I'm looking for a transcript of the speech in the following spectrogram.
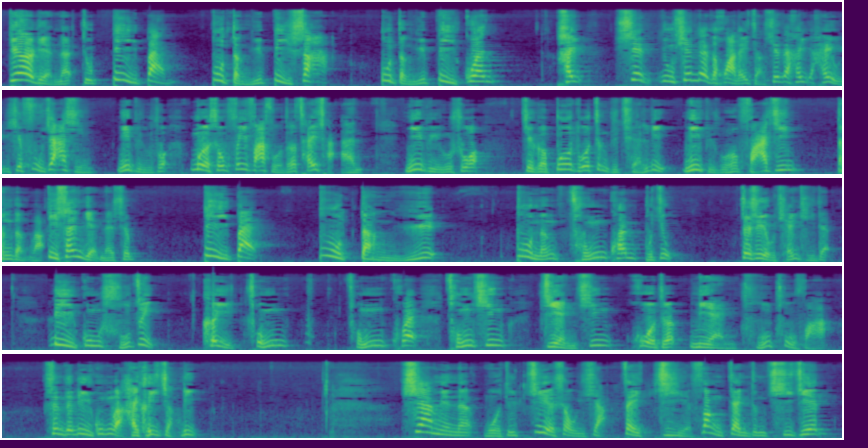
第二点呢，就必办不等于必杀，不等于必关，还。现用现在的话来讲，现在还还有一些附加刑。你比如说没收非法所得财产，你比如说这个剥夺政治权利，你比如说罚金等等了。第三点呢是必办不等于不能从宽不救，这是有前提的。立功赎罪可以从从宽、从轻、减轻或者免除处罚，甚至立功了还可以奖励。下面呢，我就介绍一下在解放战争期间，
